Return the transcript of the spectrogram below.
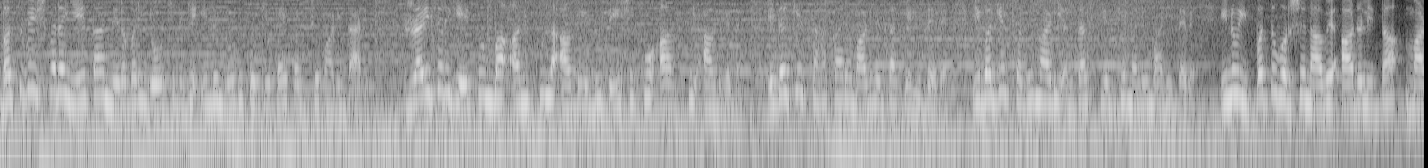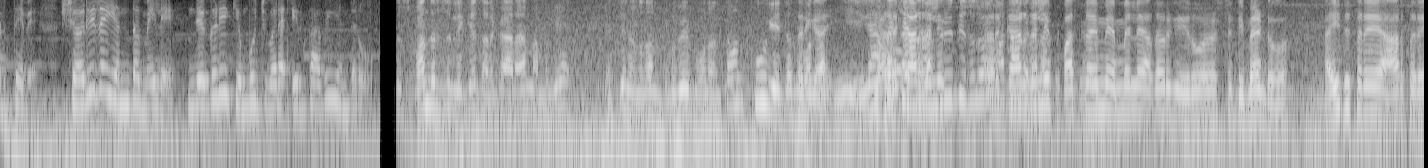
ಬಸವೇಶ್ವರ ಏತ ನೀರಾವರಿ ಯೋಜನೆಗೆ ಇನ್ನು ನೂರು ಕೋಟಿ ರೂಪಾಯಿ ಖರ್ಚು ಮಾಡಿದ್ದಾರೆ. ರೈತರಿಗೆ ತುಂಬಾ ಅನುಕೂಲ ಆಗಲಿದ್ದು ದೇಶಕ್ಕೂ ಆಸ್ತಿ ಆಗಲಿದೆ. ಇದಕ್ಕೆ ಸಹಕಾರ ಮಾಡಿ ಅಂತ ಕೇಳಿದ್ದೇವೆ. ಈ ಬಗ್ಗೆ ಸಭೆ ಮಾಡಿ ಅಂತ ಸಿಎಂಗೆ ಮನವಿ ಮಾಡಿದ್ದೇವೆ. ಇನ್ನು ಇಪ್ಪತ್ತು ವರ್ಷ ನಾವೇ ಆಡಳಿತ ಮಾಡ್ತೇವೆ. ಶರೀರ ಎಂದ ಮೇಲೆ ನೆಗಡಿ ಕೆಮ್ಮು ಜ್ವರ ಇರ್ತಾವೆ ಎಂದರು. ಸ್ಪಂದಿಸಲಿಕ್ಕೆ ಸರ್ಕಾರ ನಮಗೆ ಹೆಚ್ಚಿನ ಅನುದಾನ ಕೊಡಬೇಕು ಅನ್ನೋ ಒಂದು ಕೂಗೈತೆ ಸರ್ಕಾರದಲ್ಲಿ ಸರ್ಕಾರದಲ್ಲಿ first time M L A ಆದವ್ರಿಗೆ ಇರುವಷ್ಟು ಡಿಮ್ಯಾಂಡು ಐದು ಸರಿ ಆರು ಸರಿ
